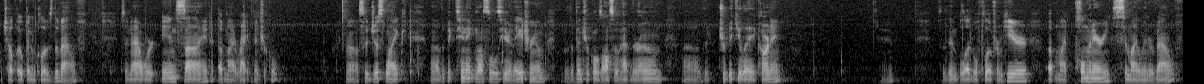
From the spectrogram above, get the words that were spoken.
which help open and close the valve. So now we're inside of my right ventricle. Uh, so just like uh, the pectinate muscles here in the atrium, the ventricles also have their own, uh, the trabeculae carneae. Okay. So then blood will flow from here up my pulmonary semilunar valve,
